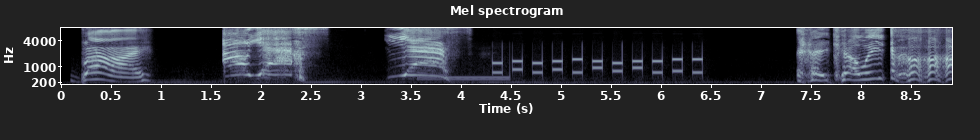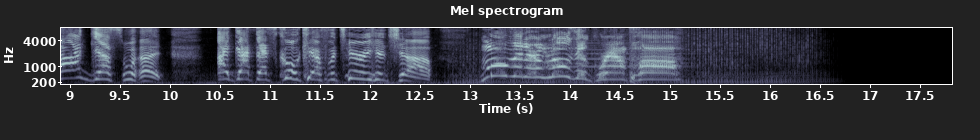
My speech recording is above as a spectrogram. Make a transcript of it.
Bye. Oh, yes! Yes! Hey, Kelly. Guess what? I got that school cafeteria job. Move it or lose it, Grandpa.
